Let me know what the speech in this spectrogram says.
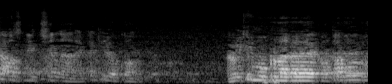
আওয়াজ আমি কি মুখ লাগালে কথা বলব?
